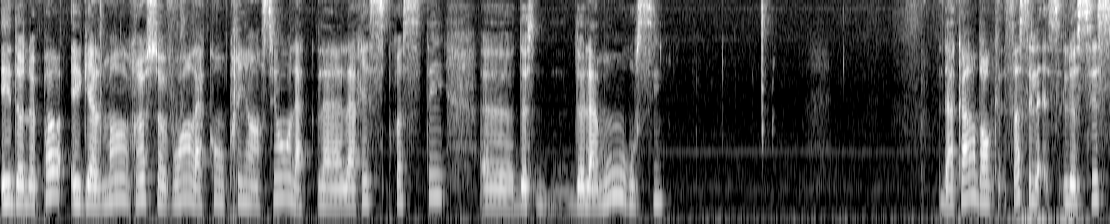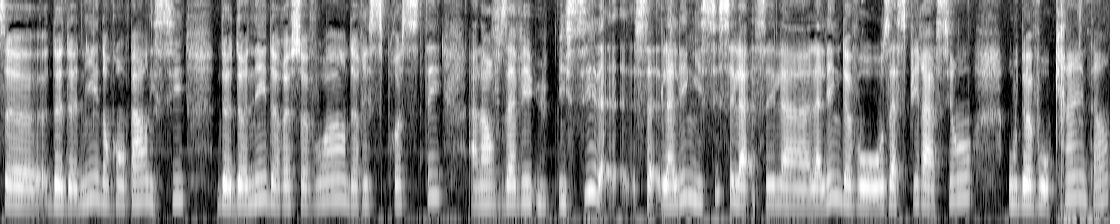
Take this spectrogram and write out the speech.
et de ne pas également recevoir la compréhension, la, réciprocité euh, de, de l'amour aussi. D'accord? Donc, ça, c'est le 6 euh, de donner. Donc, on parle ici de donner, de recevoir, de réciprocité. Alors, vous avez eu ici, la ligne ici, c'est la, la, la, ligne de vos aspirations ou de vos craintes. Hein?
